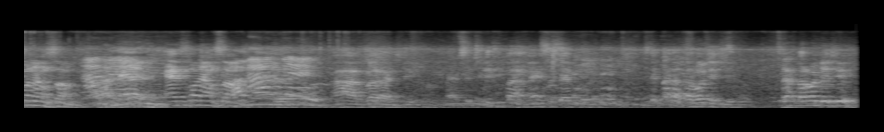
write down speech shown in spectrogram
qu'on est ensemble? Amen. Est-ce qu'on est ensemble? Amen. Ah, voilà Dieu. Même si tu ne dis pas Amen, c'est c'est pas la parole de Dieu. C'est la parole de Dieu.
